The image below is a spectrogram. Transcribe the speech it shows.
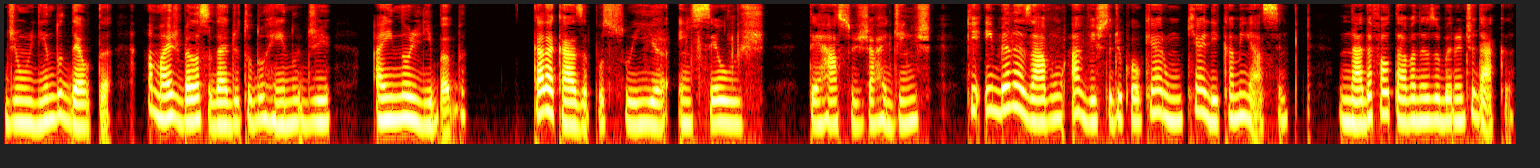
de um lindo delta, a mais bela cidade de todo o reino de Ainolibab. Cada casa possuía em seus terraços jardins que embelezavam a vista de qualquer um que ali caminhasse. Nada faltava na exuberante Daca.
